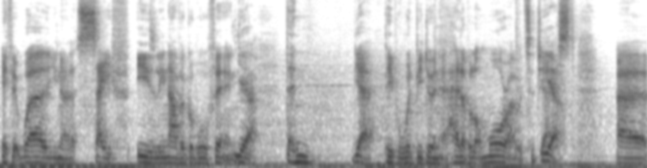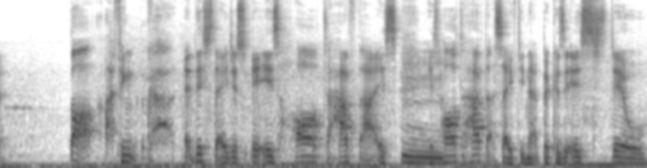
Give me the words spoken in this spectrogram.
if it were you know a safe, easily navigable thing, yeah, then yeah, people would be doing it a hell of a lot more. I would suggest. Uh, but I think at this stage, it's, it is hard to have that. It's it's hard to have that safety net because it is still.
